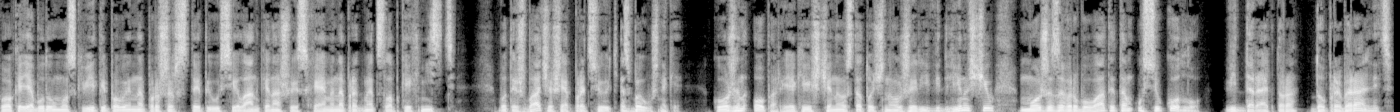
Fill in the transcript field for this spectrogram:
Поки я буду в Москві, ти повинна прошерстити усі ланки нашої схеми на предмет слабких місць, бо ти ж бачиш, як працюють СБУшники. Кожен опер, який ще не остаточно ожирів від лінощів, може завербувати там усю кодлу від директора до прибиральниць.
